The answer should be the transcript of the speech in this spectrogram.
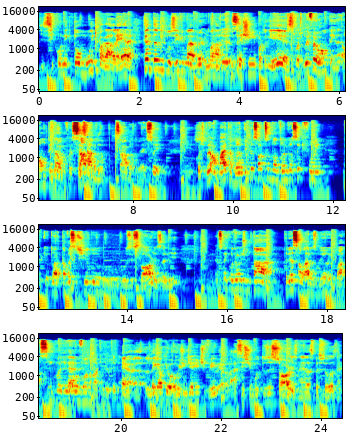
que se conectou muito com a galera, cantando inclusive uma, uma um trechinho em português. Coldplay foi ontem, né? Ontem não, não foi, sábado. Sábado, é isso aí. Coldplay é uma baita banda, tem pessoal de Santo Antônio que eu sei que foi, né? Que eu tava assistindo os stories ali. Essa aí, quando eu juntar três salários meus, quatro, cinco, eu é. vou no Rock in Rio também. É, legal que hoje em dia a gente vê, assiste muitos stories, né, das pessoas, né?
